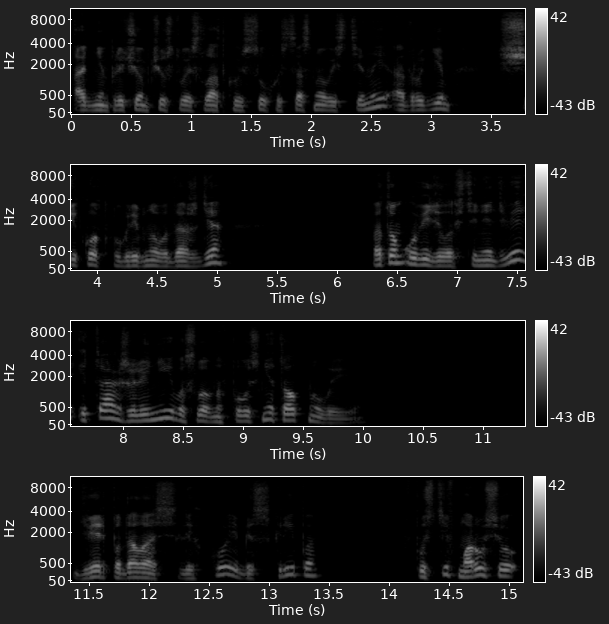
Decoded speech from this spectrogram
одним плечом чувствуя сладкую сухость сосновой стены, а другим — щекотку грибного дождя — Потом увидела в стене дверь и так же лениво, словно в полусне, толкнула ее. Дверь подалась легко и без скрипа, впустив Марусю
